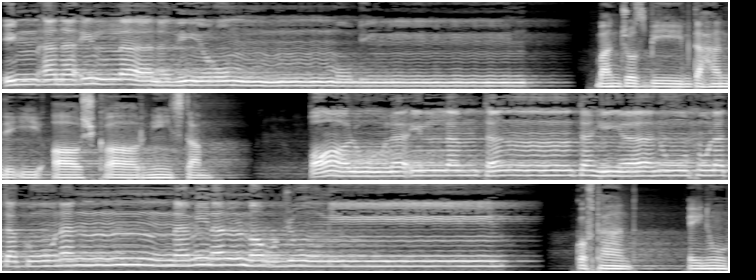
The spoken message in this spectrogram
این انا الا نذیر مبین. من جز بیم دهنده ای آشکار نیستم. قالوا لئن لم تنته يا نوح لتكونن من المرجومین. گفتند ای نوح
